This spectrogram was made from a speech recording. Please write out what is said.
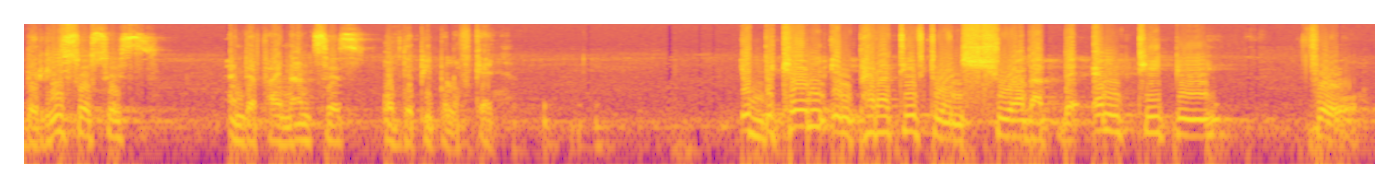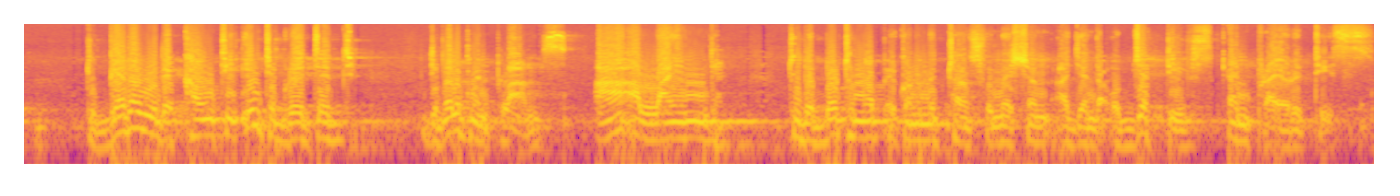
the resources and the finances of the people of Kenya. It became imperative to ensure that the MTP4, together with the county integrated development plans, are aligned to the bottom-up economic transformation agenda objectives and priorities.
